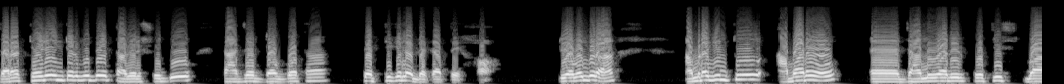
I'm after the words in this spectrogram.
যারা ট্রেডে ইন্টারভিউ দেয়, তাদের শুধু কাজের দক্ষতা প্র্যাকটিক্যালে দেখাতে হয়। প্রিয় বন্ধুরা, আমরা কিন্তু আবারও জানুয়ারির পঁচিশ বা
